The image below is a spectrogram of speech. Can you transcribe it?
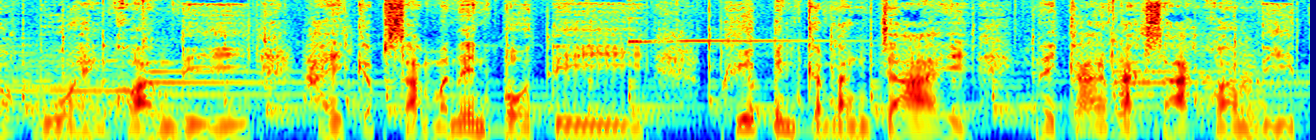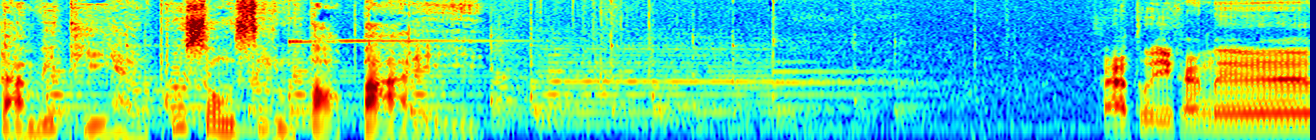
ดอกบัวแห่งความดี ให้กับสามเณรโปตี้เพื่อเป็นกำลังใจในการรักษาความดีตามวิถีแห่งผู้ทรงศีลต่อไปสาธุอีกครั้งหนึ่ง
